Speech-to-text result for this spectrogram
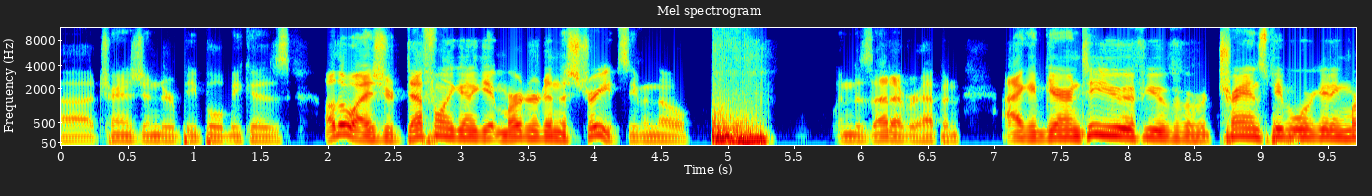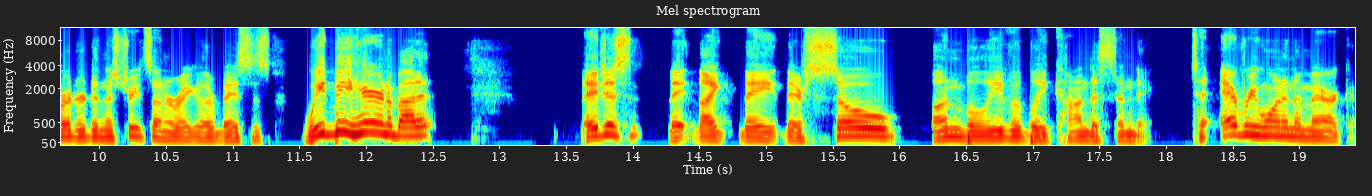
uh, transgender people, because otherwise you're definitely going to get murdered in the streets. Even though, when does that ever happen? I could guarantee you, if you trans people were getting murdered in the streets on a regular basis, we'd be hearing about it. They just they like they they're so unbelievably condescending to everyone in America.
